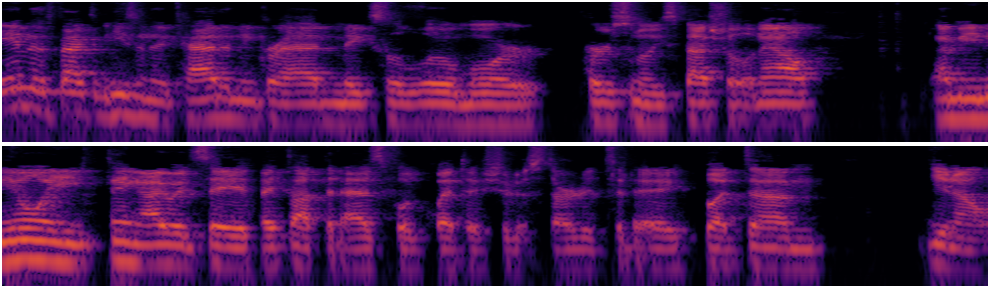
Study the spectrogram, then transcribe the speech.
and the fact that he's an academy grad makes it a little more personally special. Now, I mean, the only thing I would say is I thought that Azpilicueta should have started today, but um, you know,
